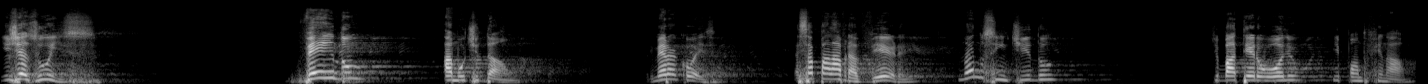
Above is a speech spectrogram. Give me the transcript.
E Jesus, vendo a multidão, primeira coisa, essa palavra ver não é no sentido de bater o olho e ponto final.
